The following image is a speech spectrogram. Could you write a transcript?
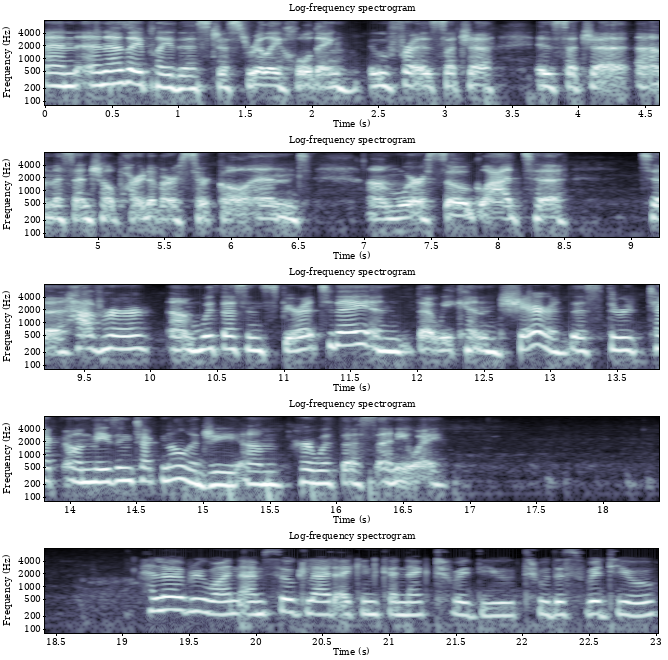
And, and as I play this, just really holding Ufra is such a is such a um, essential part of our circle, and um, we're so glad to to have her um, with us in spirit today, and that we can share this through tech, amazing technology. Um, her with us anyway. Hello everyone, I'm so glad I can connect with you through this video.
